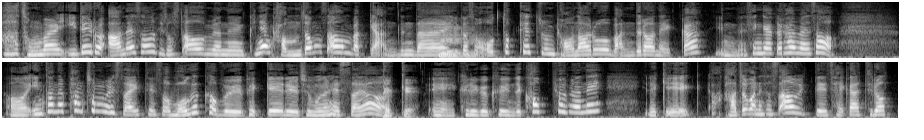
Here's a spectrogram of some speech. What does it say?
아, 정말 이대로 안에서 계속 싸우면은 그냥 감정 싸움밖에 안 된다. 음. 이것을 어떻게 좀 변화로 만들어낼까? 생각을 하면서 어, 인터넷 판촉물 사이트에서 머그컵을 100개를 주문을 했어요. 100개? 예, 네, 그리고 그 이제 컵 표면에 이렇게 가족 안에서 싸울 때 제가 들었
